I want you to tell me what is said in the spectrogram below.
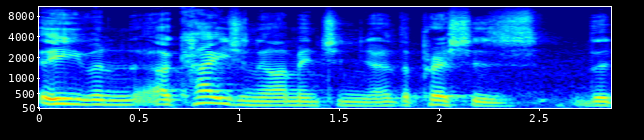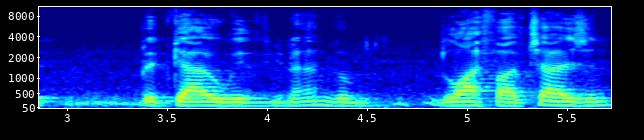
even occasionally I mention, you know, the pressures that, that go with, you know, the life I've chosen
